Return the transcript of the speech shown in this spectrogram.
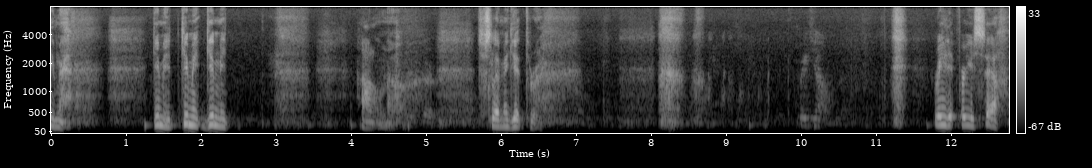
Amen. Give me, give me, give me, I don't know. Just let me get through. Read it for yourself.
